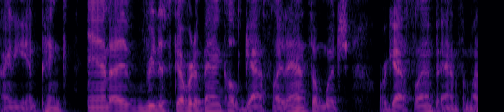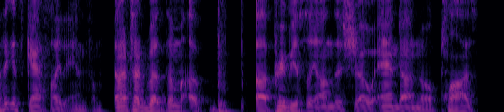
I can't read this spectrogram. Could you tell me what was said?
tiny and pink. And I rediscovered a band called Gaslight Anthem, which or Gaslamp Anthem. I think it's Gaslight Anthem. And I've talked about them uh, uh, previously on this show and on No Applause.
